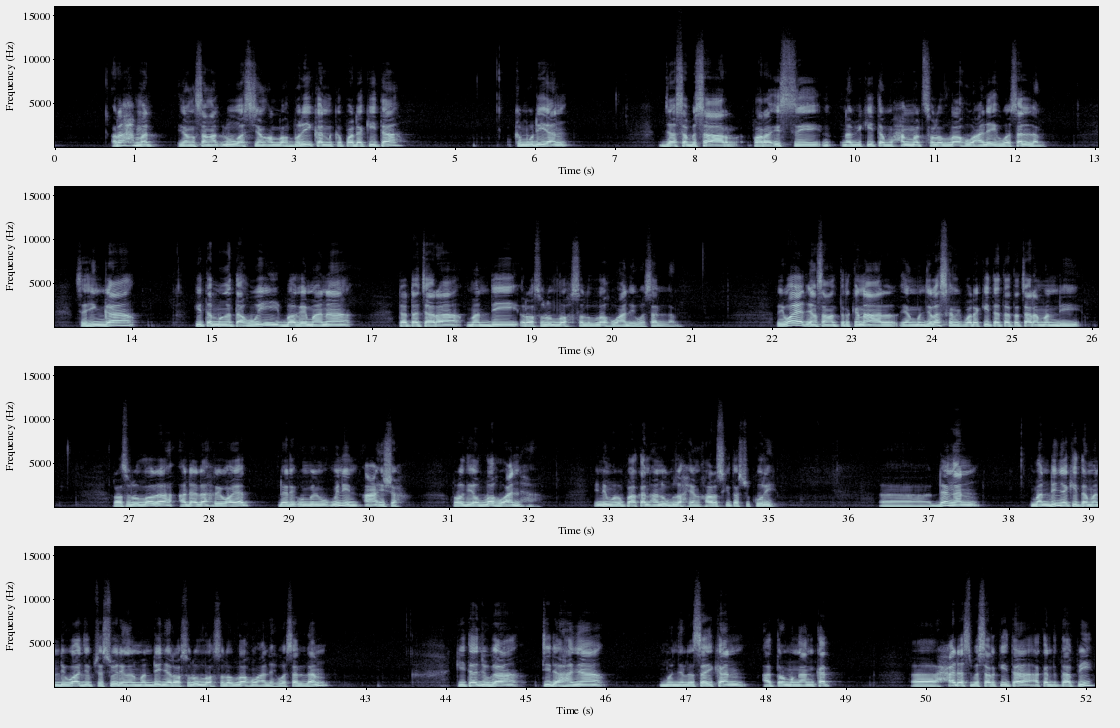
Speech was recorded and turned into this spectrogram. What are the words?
rahmat yang sangat luas yang Allah berikan kepada kita. Kemudian jasa besar para istri Nabi kita Muhammad sallallahu alaihi wasallam sehingga kita mengetahui bagaimana tata cara mandi Rasulullah sallallahu alaihi wasallam. Riwayat yang sangat terkenal yang menjelaskan kepada kita tata cara mandi Rasulullah adalah riwayat dari Ummul Mukminin Aisyah radhiyallahu anha. Ini merupakan anugerah yang harus kita syukuri. Uh, dengan mandinya kita mandi wajib sesuai dengan mandinya Rasulullah sallallahu alaihi wasallam kita juga tidak hanya menyelesaikan atau mengangkat uh, hadas besar kita akan tetapi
